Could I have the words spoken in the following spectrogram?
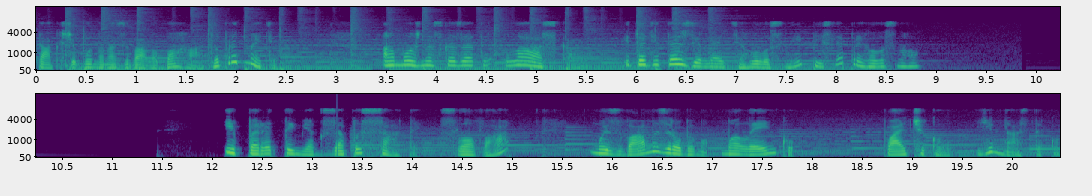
так, щоб воно називало багато предметів, а можна сказати ласкаво. І тоді теж з'являється голосний після приголосного. І перед тим, як записати слова, ми з вами зробимо маленьку пальчикову гімнастику.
